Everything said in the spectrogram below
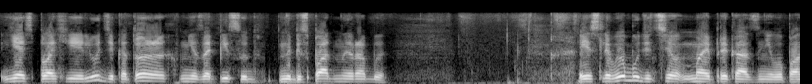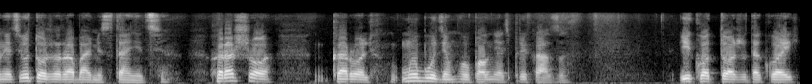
есть плохие люди, которых мне записывают на бесплатные рабы. Если вы будете мои приказы не выполнять, вы тоже рабами станете. Хорошо король, мы будем выполнять приказы. И кот тоже такой,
